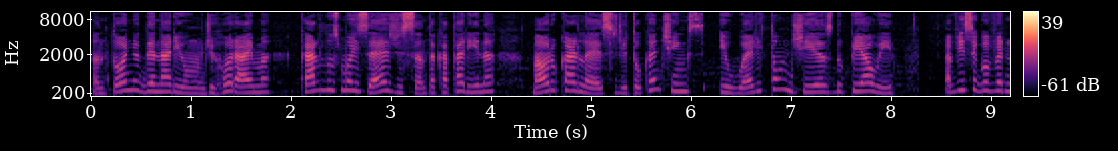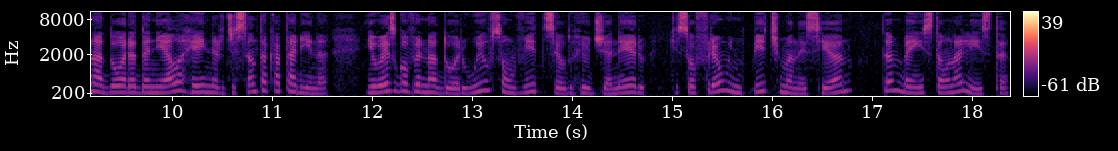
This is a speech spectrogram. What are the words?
Antônio Denarium, de Roraima, Carlos Moisés, de Santa Catarina, Mauro Carlesse, de Tocantins e Wellington Dias, do Piauí. A vice-governadora Daniela Reiner, de Santa Catarina, e o ex-governador Wilson Witzel, do Rio de Janeiro, que sofreu um impeachment esse ano, também estão na lista.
